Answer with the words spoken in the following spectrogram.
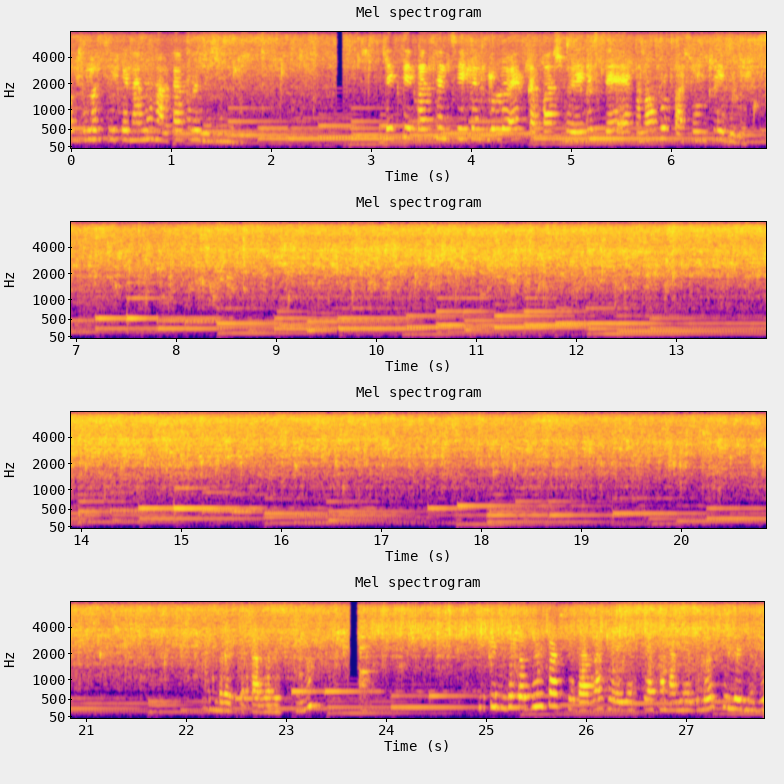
সবগুলো চিকেন আমি হালকা করে ভেজে নিই। দেখতে পাচ্ছেন চিকেনগুলো একটা পাশ হয়ে গেছে, এখন অপর পাশে উঠিয়ে দিব। সুন্দর একটা কালার এসছে না। চিকেন চিকেনগুলো দুই পাশে ভাজা হয়ে গেছে, এখন আমি এগুলো তুলে নেব।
